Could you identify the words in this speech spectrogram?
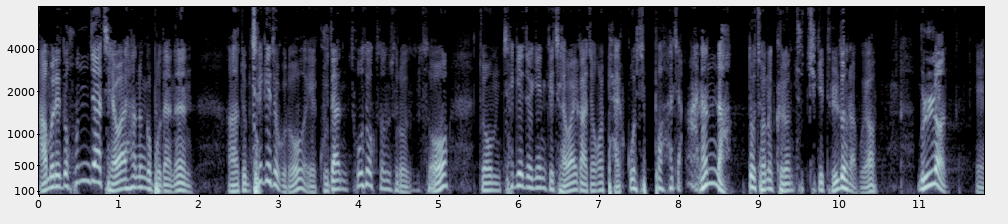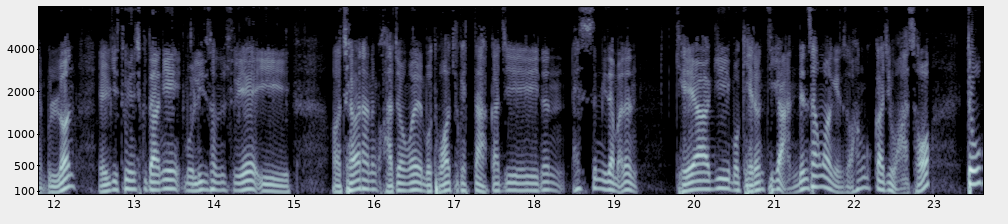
아무래도 혼자 재활하는 것보다는 아, 좀 체계적으로 예, 구단 소속 선수로서 좀 체계적인 그 재활 과정을 밟고 싶어 하지 않았나 또 저는 그런 추측이 들더라고요. 물론 예, 물론 LG 트윈스 구단이 뭐 리즈 선수의 이 어, 재활하는 과정을 뭐 도와주겠다까지는 했습니다만은 계약이 뭐 개런티가 안 된 상황에서 한국까지 와서 또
